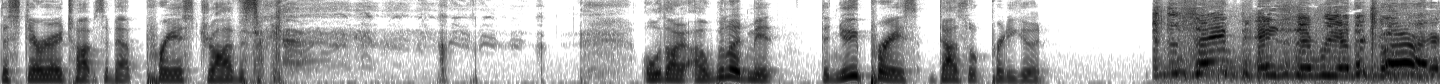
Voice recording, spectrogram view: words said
the stereotypes about Prius drivers. Although I will admit, the new Prius does look pretty good. It's the same pace as every other car.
